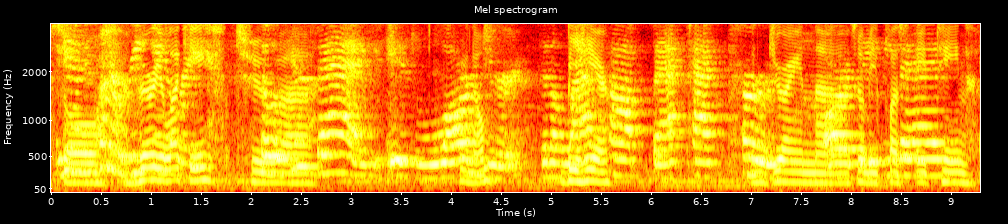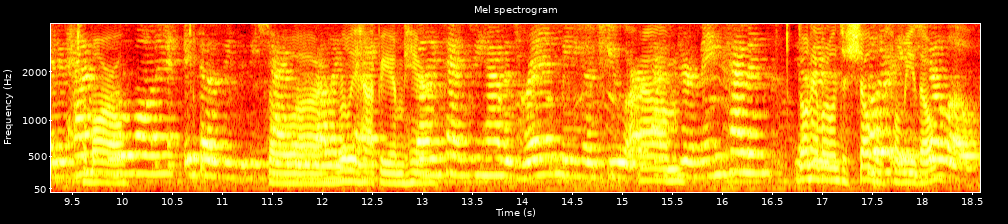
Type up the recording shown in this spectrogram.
So, very lucky to, uh, your bag is larger than a be here. Enjoying, uh, it's gonna be baby plus bag, 18 and it has tomorrow. clothes on it. It does need to be So, uh, really happy I'm here. Valet tags we have is red, meaning that you are Um, passenger main cabin. The don't have anyone to shovel for me, though.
